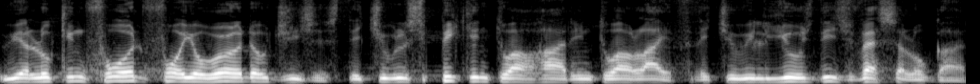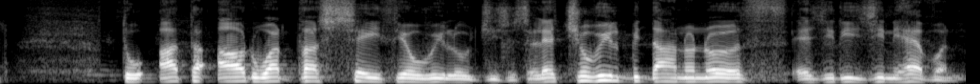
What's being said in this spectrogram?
We are looking forward for your word, O oh Jesus, that you will speak into our heart, into our life, that you will use this vessel, O oh God, to utter out what thus saith your will, O Jesus. Let your will be done on earth as it is in heaven.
